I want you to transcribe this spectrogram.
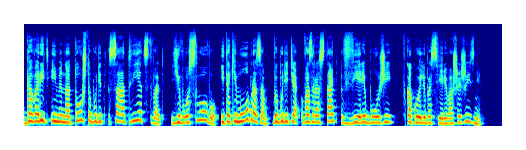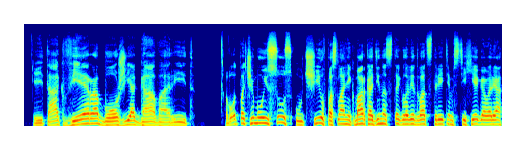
говорить именно то, что будет соответствовать Его Слову. И таким образом вы будете возрастать в вере Божьей в какой-либо сфере вашей жизни. Итак, вера Божья говорит. Вот почему Иисус учил в послании к Марка 11 главе 23 стихе, говоря,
